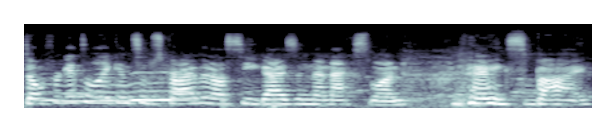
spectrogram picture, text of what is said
Don't forget to like and subscribe, and I'll see you guys in the next one. Thanks. Bye.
